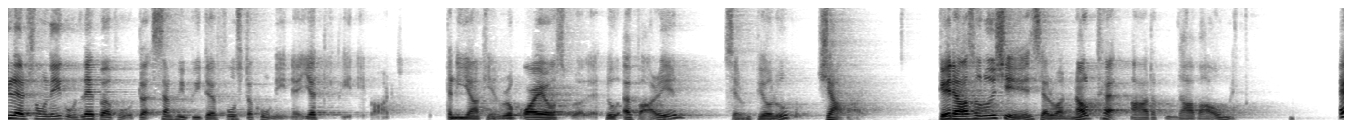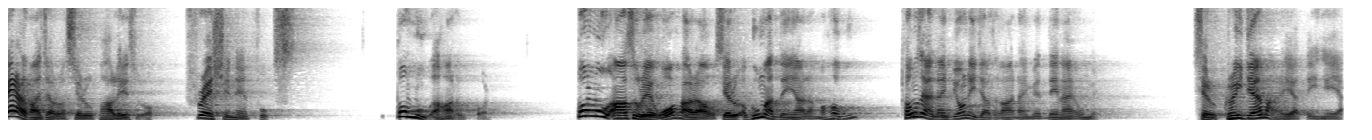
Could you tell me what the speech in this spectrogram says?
electron လေးကိုလှည့်ပတ်ဖို့အတွက် centripetal force တစ်ခုအနေနဲ့ရပ်တည်ပေးနေပါတယ်။တနည်းအားဖြင့် required ဆိုတော့လေလိုအပ်ပါတယ်ဆရာတို့ပြောလို့ရပါတယ်။ ကဲဒါဆိုလို့ရှိရင်ဆရာတို့ကနောက်ထပ်အားတစ်ခုလာပါဦးမယ်။အဲ့ဒါကကြတော့ဆရာတို့ဘာလဲဆိုတော့ frictional force ပုံမှုအားလို့ခေါ်တယ်။ပုံမှုအားဆိုတဲ့ဝေါ်ဟာရကိုဆရာတို့အခုမှသင်ရတာမဟုတ်ဘူး။ထုံးစံအတိုင်းပြောနေကြစကားအတိုင်းပဲသင်လိုက်အောင်မယ်။ဆရာတို့ grade 10မှာလည်းသင်ခဲ့ရ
